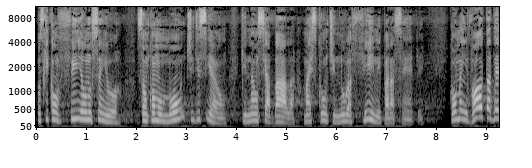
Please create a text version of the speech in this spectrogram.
Os que confiam no Senhor são como um monte de Sião, que não se abala, mas continua firme para sempre. Como em volta de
